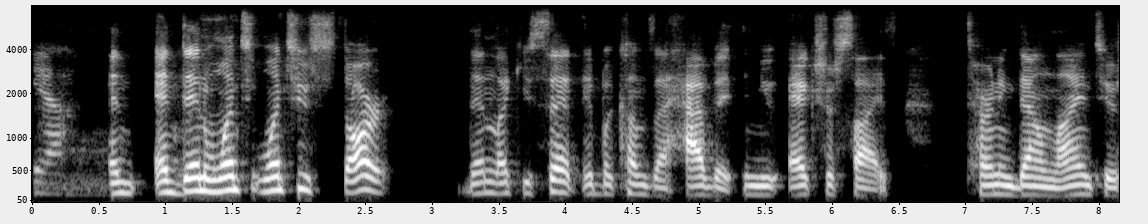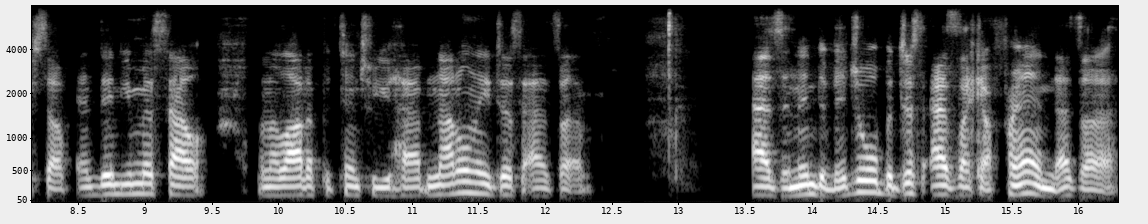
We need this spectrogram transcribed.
Yeah. And and then once once you start then like you said it becomes a habit and you exercise turning down lying to yourself and then you miss out on a lot of potential you have not only just as a as an individual, but just as like a friend, as a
